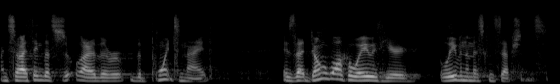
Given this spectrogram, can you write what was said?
And so I think that's the, the point tonight is that don't walk away with here believing the misconceptions.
